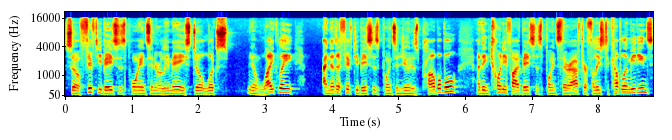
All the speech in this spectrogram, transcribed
So 50 basis points in early May still looks you know likely another 50 basis points in June is probable. I think 25 basis points thereafter for at least a couple of meetings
